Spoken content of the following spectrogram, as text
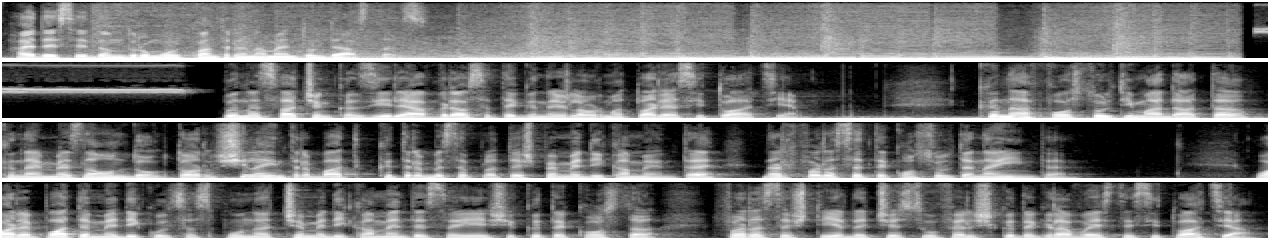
Haideți să-i dăm drumul cu antrenamentul de astăzi. Până îți faci încălzirea, vreau să te gândești la următoarea situație. Când a fost ultima dată când ai mers la un doctor și l-ai întrebat cât trebuie să plătești pe medicamente, dar fără să te consulte înainte? Oare poate medicul să spună ce medicamente să iei și câte costă, fără să știe de ce suferi și cât de gravă este situația?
